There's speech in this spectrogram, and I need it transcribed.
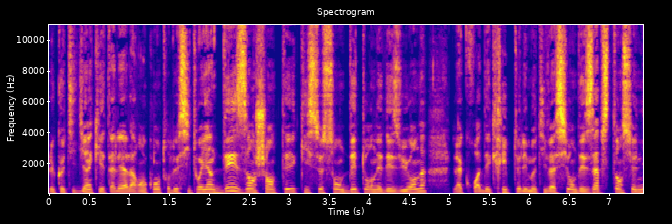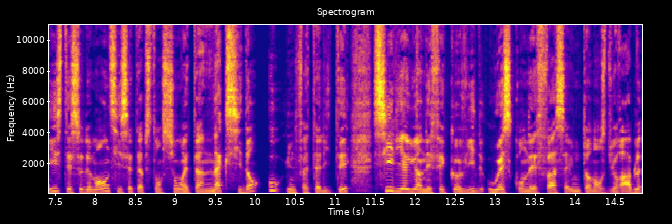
Le quotidien qui est allé à la rencontre de citoyens désenchantés qui se sont détournés des urnes. La Croix décrypte les motivations des abstentionnistes et se demande si cette abstention est un accident ou une fatalité. S'il y a eu un effet Covid, où est-ce qu'on est face à une tendance durable?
